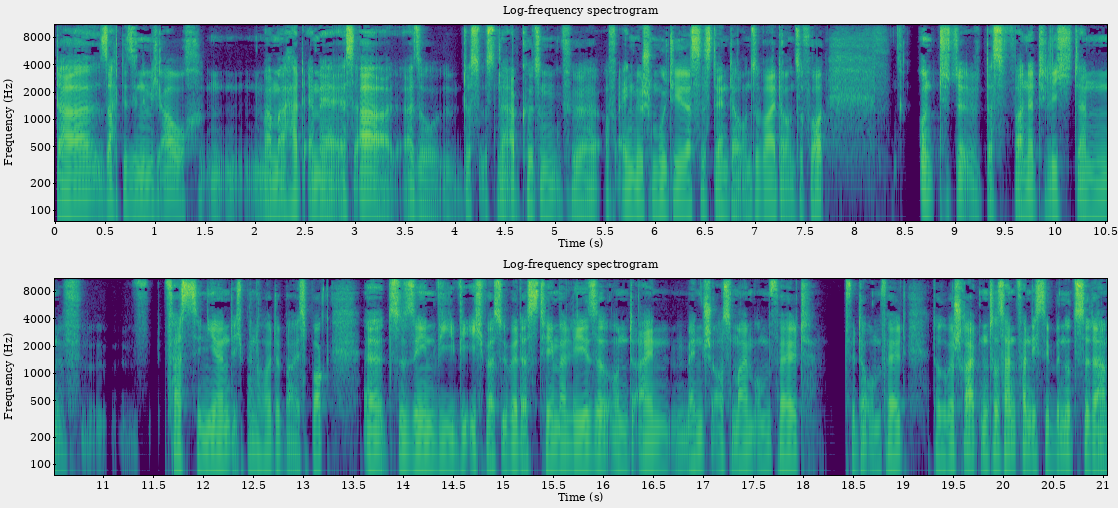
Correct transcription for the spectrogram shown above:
da sagte sie nämlich auch, Mama hat MRSA, also das ist eine Abkürzung für auf Englisch multiresistenter und so weiter und so fort. Und äh, das war natürlich dann faszinierend, ich bin heute bei Spock, äh, zu sehen, wie, wie ich was über das Thema lese und ein Mensch aus meinem Umfeld, Twitter-Umfeld, darüber schreibt. Interessant fand ich, sie benutzte da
